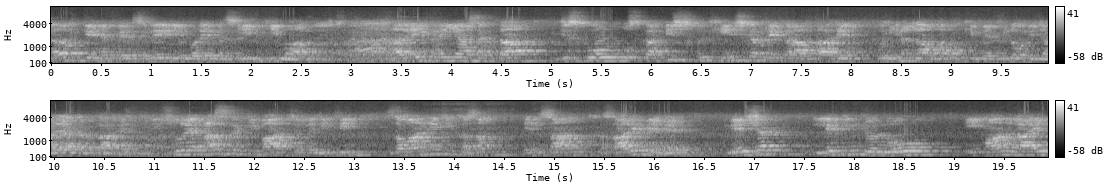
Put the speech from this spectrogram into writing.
کرم کے ہیں فیصلے، یہ بڑے نصیب کی بات ہے۔ ہر ایک نہیں آ سکتا جس کو اس کا عشق کھینچ کر لے کر آتا ہے، وہی اللہ والوں کی محفلوں میں جایا کرتا ہے۔ سورہ عصر کی بات چل رہی تھی۔ زمانے کی قسم انسان خسارے میں ہے، بے شک، لیکن جو لوگ ایمان لائے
